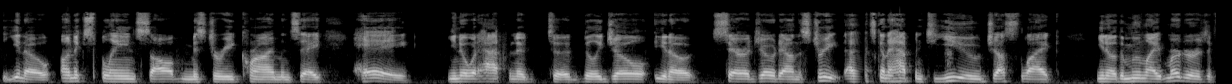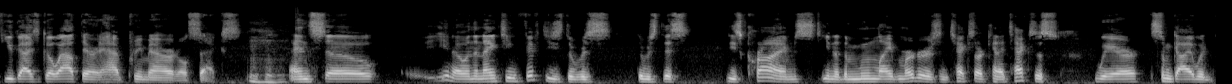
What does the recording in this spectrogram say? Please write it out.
you know, unexplained, solved mystery crime and say, hey, you know what happened to, to Billy Joe, you know, Sarah Joe down the street? That's going to happen to you just like, you know, the Moonlight Murders if you guys go out there and have premarital sex. Mm-hmm. And so, you know, in the 1950s, there was there was this these crimes, you know, the Moonlight Murders in Texarkana, Texas, where some guy would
